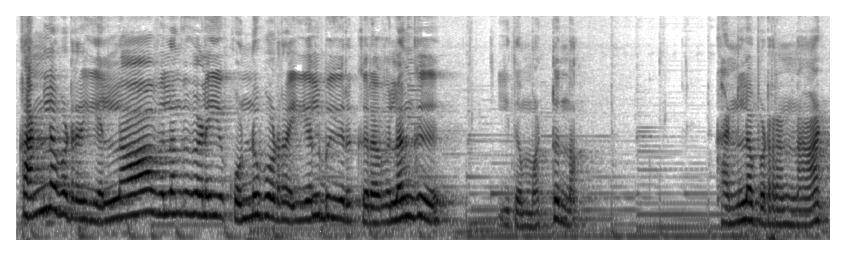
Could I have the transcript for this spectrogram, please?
கண்ணில் விடுற எல்லா விலங்குகளையும் கொண்டு போடுற இயல்பு இருக்கிற விலங்கு இது மட்டும்தான். கண்ணில் படுற நாட்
